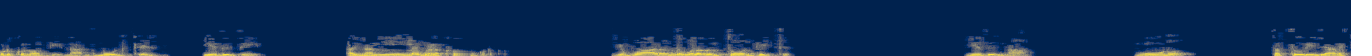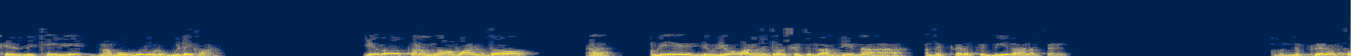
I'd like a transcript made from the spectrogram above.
கொடுக்கணும் அப்படின்னா அந்த மூன்று கேள்வி. எது தெய்வம் அது நல்ல விளக்கம் கொடுக்கும் எவ்வாறு இந்த உலகம் தோன்றிட்டு? எது நான் மூணு தத்துவ ரீதியான கேள்விக்கு நாம் ஒவ்வொருவரும் விடை காணும் ஏதோ பிறந்தோம் வாழ்ந்தோம் அப்படியே எப்படி எப்படியோ வாழ்ந்துட்டோம் செத்துட்டோம் அப்படின்னா அந்த பிறப்பு வீரான பிறப்பு. இந்த பிறப்பு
